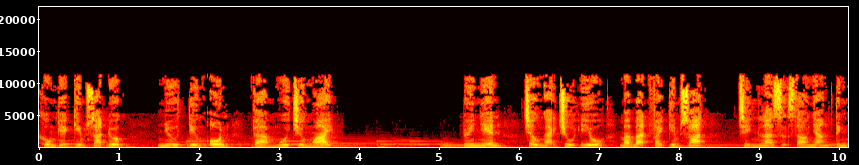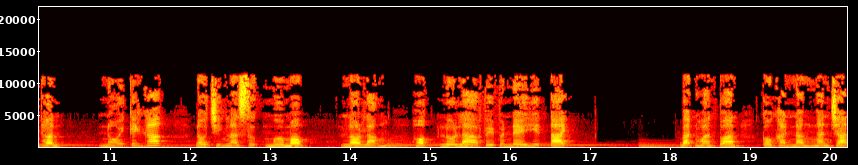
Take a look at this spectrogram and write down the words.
không thể kiểm soát được, như tiếng ồn và môi trường ngoài. Tuy nhiên, trở ngại chủ yếu mà bạn phải kiểm soát chính là sự sao nhãng tinh thần. Nói cách khác, đó chính là sự mơ mộng, lo lắng hoặc lơ là về vấn đề hiện tại. Bạn hoàn toàn có khả năng ngăn chặn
